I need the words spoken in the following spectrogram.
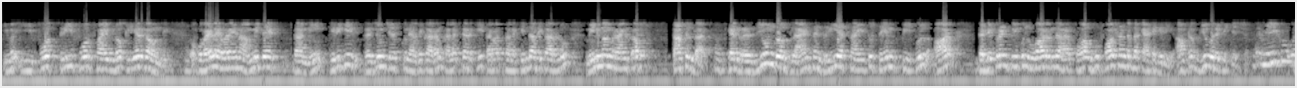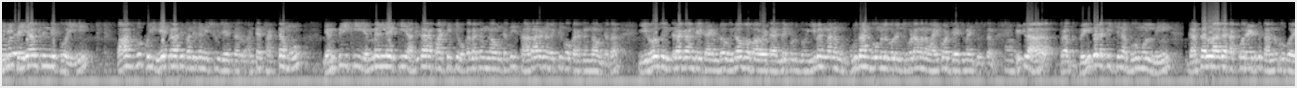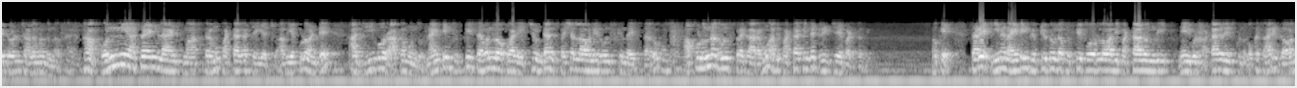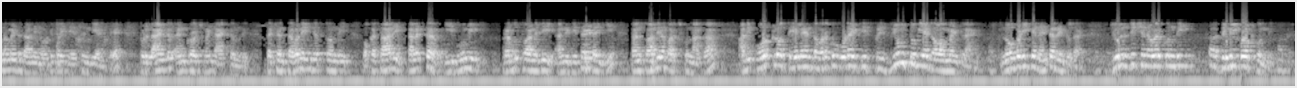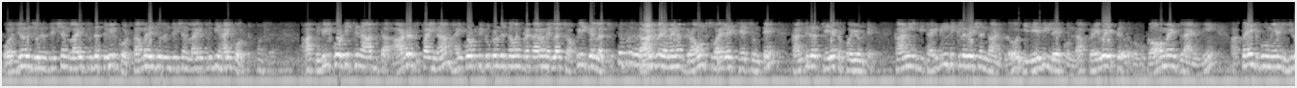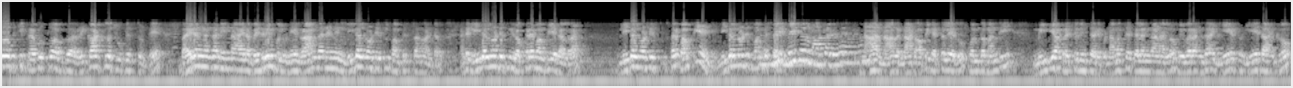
ఇవ ఈ ఫోర్ త్రీ ఫోర్ ఫైవ్లో క్లియర్గా ఉంది. ఒకవేళ ఎవరైనా అమ్మితే దాన్ని తిరిగి రెజ్యూమ్ చేసుకునే అధికారం కలెక్టర్కి తర్వాత తన కింద అధికారులు minimum rank of tahsildar can resume those lands and reassign to same people or the different people who are who falls under the category after due verification అంటే మీకు ఇది చేయాల్సింది పోయి పాస్బుక్ ఏ ప్రాతిపదికన ఇష్యూ చేశారు? అంటే చట్టము ఎంపీకి ఎమ్మెల్యేకి అధికార పార్టీకి ఒక రకంగా ఉంటది సాధారణ వ్యక్తికి ఒక రకంగా ఉంటుందా? ఈ రోజు ఇందిరాగాంధీ టైంలో వినోబా భావే టైంలో ఇప్పుడు ఈవెన్ మనం భూదాన్ భూముల గురించి కూడా మనం హైకోర్టు జడ్జిమెంట్ చూసాం ఇట్లా పేదలకు ఇచ్చిన భూముల్ని గద్దల్లాగా తక్కువ రేటుకి తన్నుకుపోయేటోళ్ళు చాలా మంది ఉన్నారు. కొన్ని అసైన్డ్ ల్యాండ్స్ మాత్రము పట్టాగా చేయొచ్చు. అవి ఎప్పుడు అంటే ఆ జీవో రాకముందు. నైన్టీన్ ఫిఫ్టీ సెవెన్లో వాళ్ళు ఇచ్చి ఉంటే అది స్పెషల్ లావలీ రూల్స్ కింద ఇస్తారు. అప్పుడున్న రూల్స్ ప్రకారము అది పట్టా కింద ట్రీట్ చేయబడుతుంది. ఓకే సరే ఈయన నైన్టీన్ ఫిఫ్టీ టూ లో ఫిఫ్టీ ఫోర్లో అది పట్టాలుంది. నేను ఇప్పుడు పట్టాగా తీసుకున్నాను ఒకసారి గవర్నమెంట్ దాన్ని నోటిఫై చేసింది అంటే ఇప్పుడు ల్యాండ్ ఎన్క్రోచ్మెంట్ యాక్ట్ ఉంది. సెక్షన్ సెవెన్ ఏం చెప్తోంది? ఒకసారి కలెక్టర్ ఈ భూమి ప్రభుత్వానిది అని డిసైడ్ అయ్యి తను స్వాధీనపరుచుకున్నాక అది కోర్టులో తేలేంత వరకు కూడా it is presume to be a government land nobody can enter into that jurisdiction ఎవరికి ఉంది సివిల్ కోర్టుకు ఉంది original jurisdiction lies with the civil court summary jurisdiction lies with the high court ఆ సివిల్ కోర్ట్ ఇచ్చిన orders పైన హైకోర్టుకి two twenty seven ప్రకారం వెళ్ళొచ్చు అప్పీల్కి వెళ్ళొచ్చు దాంట్లో ఏమైనా గ్రౌండ్స్ వైలేట్ చేసి ఉంటే కన్సిడర్ చేయకపోయి ఉంటే. కానీ ఈ టైటిల్ డిక్లరేషన్ దాంట్లో ఇదేది లేకుండా ప్రైవేట్ గవర్నమెంట్ ల్యాండ్ని అసైడ్ భూమి అని ఈ రోజుకి ప్రభుత్వ రికార్డ్స్లో చూపిస్తుంటే బహిరంగంగా నిన్న ఆయన బెదిరింపులు నేను రాగానే నేను లీగల్ నోటీసులు పంపిస్తాను అంటారు. అంటే లీగల్ నోటీస్ మీరు ఒక్కరే పంపించగలరా లీగల్ నోటీస్ సరే పంపించండి లీగల్ నోటీస్ ఏమైనా? నా టాపిక్ ఎత్తలేదు. కొంతమంది మీడియా ప్రచురించారు. ఇప్పుడు నమస్తే తెలంగాణలో వివరంగా ఏ ఏ దాంట్లో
